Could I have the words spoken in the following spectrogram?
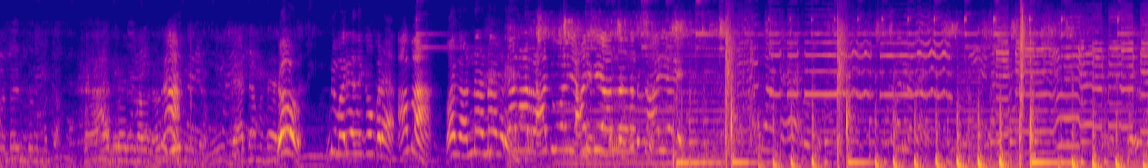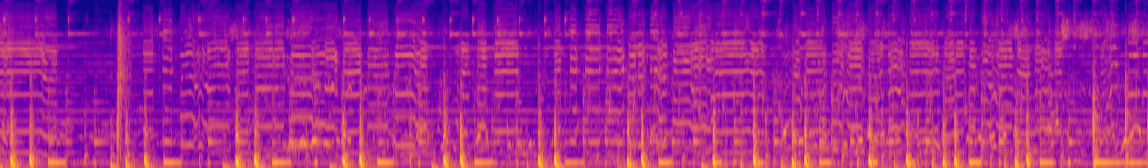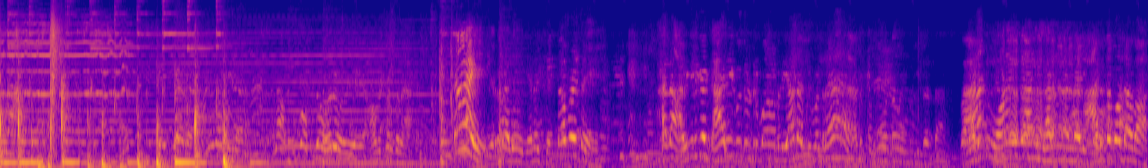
ஆதி நினைச்சு பாரு. நீ பேசாம தான் யோ, இன்னும் மரியாதை கூப்பிடுற ஆமா வாங்க அண்ணா அண்ணா ராஜுவாலி யாருக்கு யாரு தாயாரே அடுத்து போட்டாவா?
